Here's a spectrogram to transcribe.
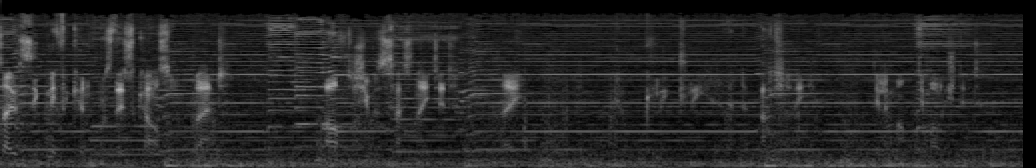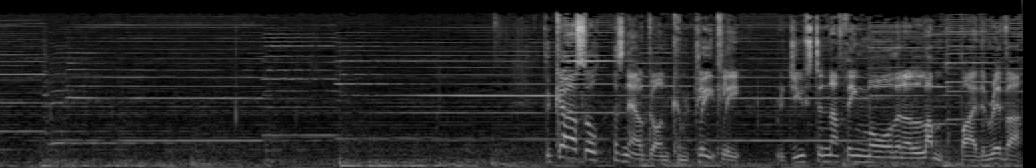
so significant was this castle that after she was assassinated, they The castle has now gone completely, reduced to nothing more than a lump by the river.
